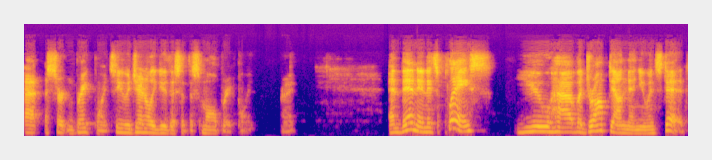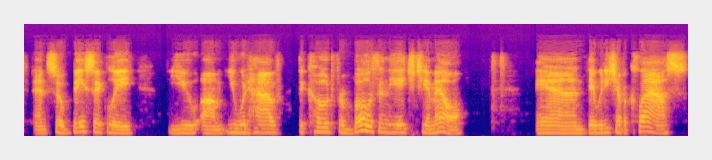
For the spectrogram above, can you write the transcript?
at a certain breakpoint. So you would generally do this at the small breakpoint? And then in its place, you have a drop-down menu instead. And so basically, you um, you would have the code for both in the HTML, and they would each have a class.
